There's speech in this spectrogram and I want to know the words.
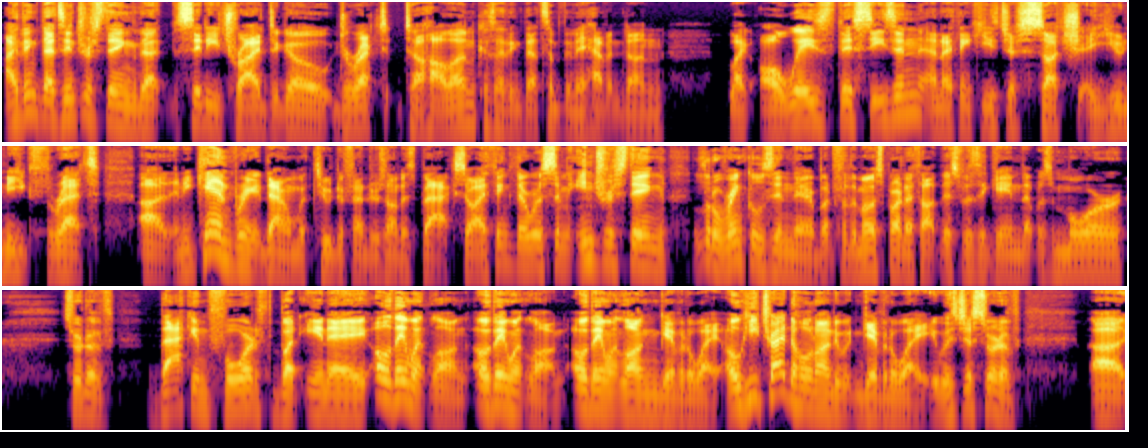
I think that's interesting that City tried to go direct to Haaland because I think that's something they haven't done like always this season, and I think he's just such a unique threat, uh, and he can bring it down with two defenders on his back. So I think there was some interesting little wrinkles in there, but for the most part, I thought this was a game that was more sort of back and forth, but in a oh they went long, oh they went long, oh they went long and gave it away, oh he tried to hold on to it and gave it away. It was just sort of uh,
